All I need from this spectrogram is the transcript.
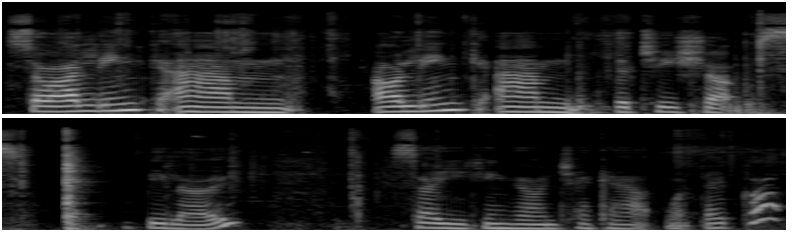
So I'll link um, I'll link um, the two shops below so you can go and check out what they've got.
